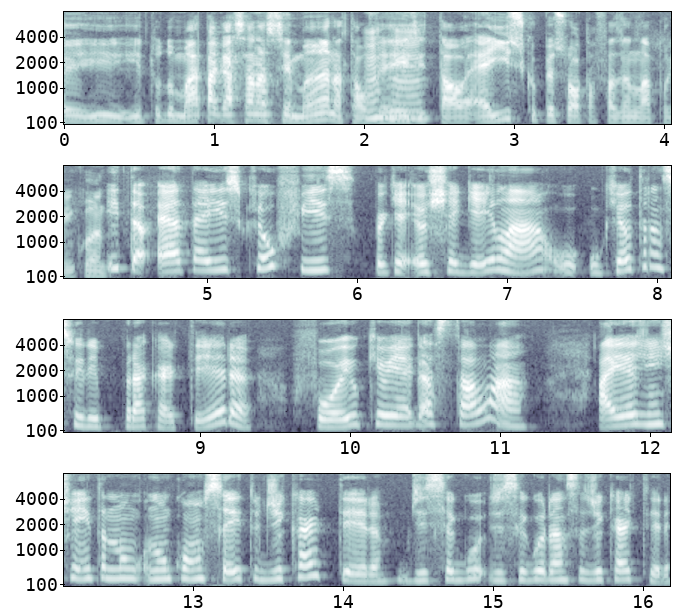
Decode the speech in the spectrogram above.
e, e tudo mais, pra gastar na semana, talvez, e tal. É isso que o pessoal tá fazendo lá por enquanto. Então, é até isso que eu fiz. Porque eu cheguei lá, o, o que eu transferi pra carteira foi o que eu ia gastar lá. Aí a gente entra num, num conceito de carteira, de, segu- de segurança de carteira.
